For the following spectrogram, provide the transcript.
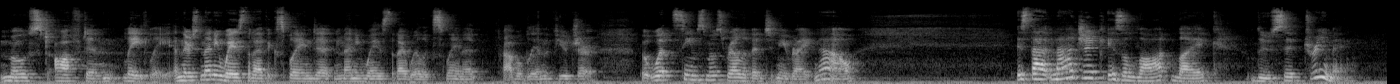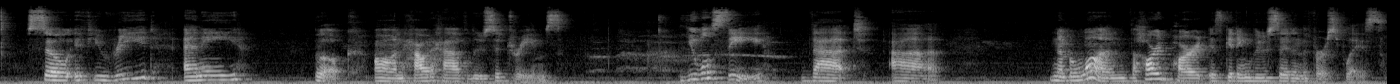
most often lately, and there's many ways that I've explained it and many ways that I will explain it probably in the future. But what seems most relevant to me right now is that magic is a lot like lucid dreaming. So if you read any book on how to have lucid dreams, you will see that uh, number one, the hard part is getting lucid in the first place.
